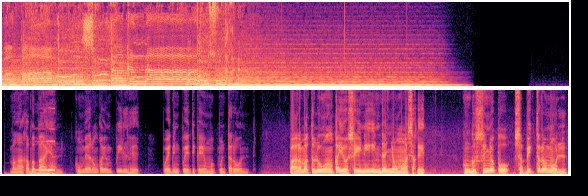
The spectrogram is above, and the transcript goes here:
Magpakonsulta ka na Magpakonsulta ka na. Mga kababayan, kung meron kayong PhilHealth, pwedeng pwede kayong magpunta ron para matulungan kayo sa iniindan nyong mga sakit. Kung gusto nyo po, sa Victory Mall,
